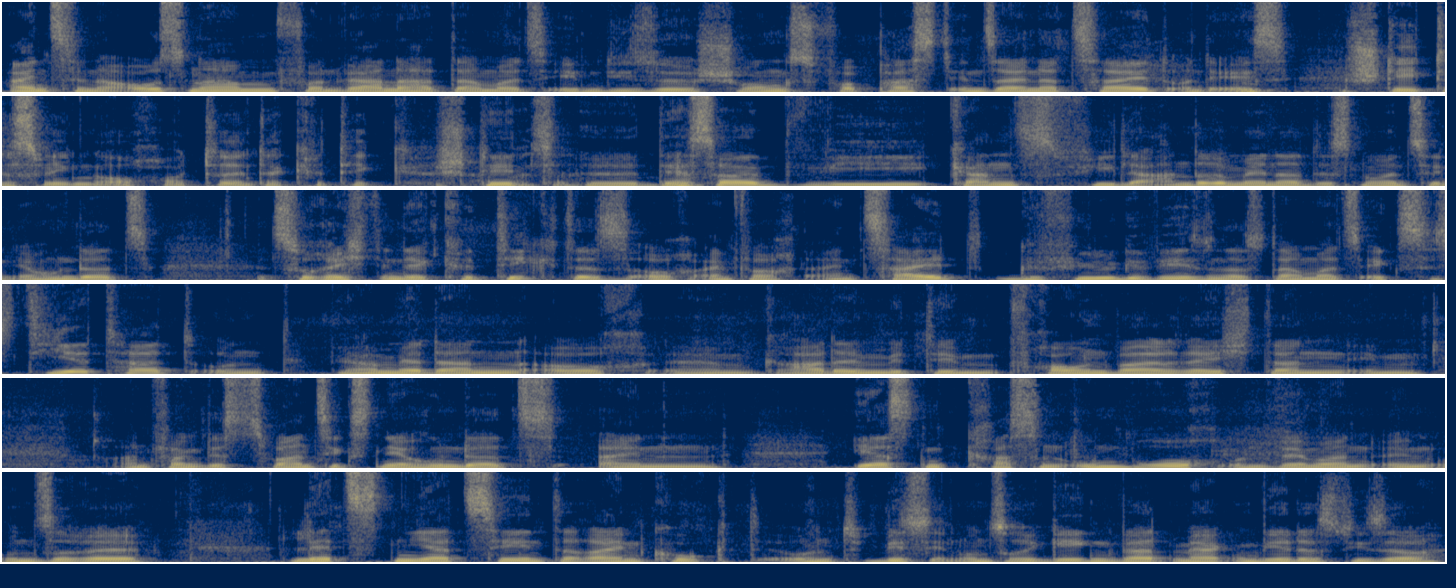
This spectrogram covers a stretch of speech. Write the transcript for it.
einzelne Ausnahmen. Von Werner hat damals eben diese Chance verpasst in seiner Zeit und er ist. Steht deswegen auch heute in der Kritik? Steht also. äh, deshalb, wie ganz viele andere Männer des 19. Jahrhunderts, zu Recht in der Kritik. Das ist auch einfach ein Zeitgefühl gewesen, das damals existiert hat. Und wir haben ja dann auch ähm, gerade mit dem Frauenwahlrecht dann im Anfang des 20. Jahrhunderts einen ersten krassen Umbruch. Und wenn man in unsere letzten Jahrzehnte reinguckt und bis in unsere Gegenwart, merken wir, dass dieser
